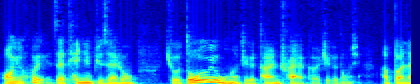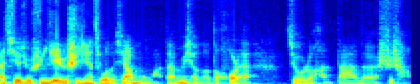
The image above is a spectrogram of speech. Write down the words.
奥运会在田径比赛中就都用了这个 time track 这个东西啊，本来其实就是业余时间做的项目嘛，但没想到到后来就有了很大的市场。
